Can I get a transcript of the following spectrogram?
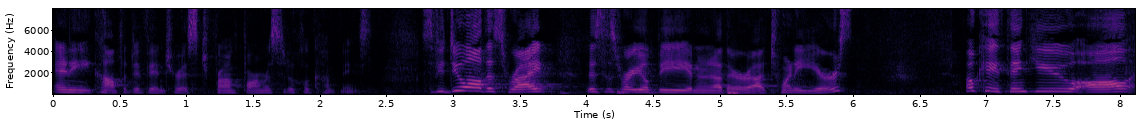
any conflict of interest from pharmaceutical companies. So if you do all this right, this is where you'll be in another uh, 20 years. Okay, thank you all.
